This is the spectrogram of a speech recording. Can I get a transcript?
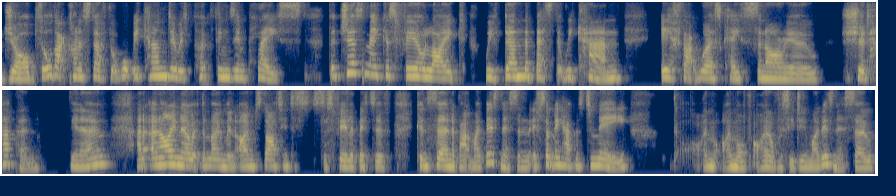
jobs all that kind of stuff. But what we can do is put things in place that just make us feel like we've done the best that we can if that worst case scenario should happen you know? And and i know at the moment i'm starting to, to feel a bit of concern about my business. And if something happens to me I'm I'm I obviously do my business. So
